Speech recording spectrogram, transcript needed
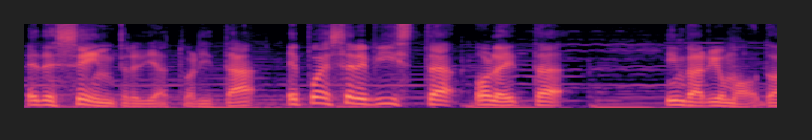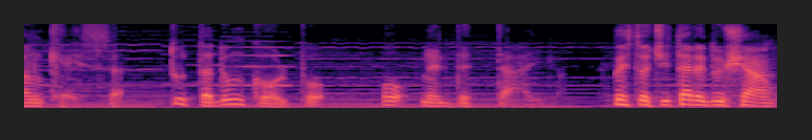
ed è sempre di attualità e può essere vista o letta in vario modo anch'essa, tutta d'un colpo o nel dettaglio. Questo citare Duchamp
